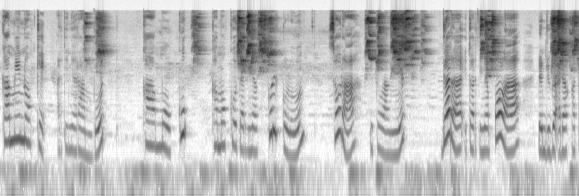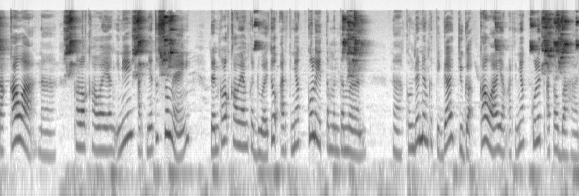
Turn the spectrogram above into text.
Kami noke artinya rambut. Kamoku, kamoku artinya kurikulum Sora itu langit, Gara itu artinya pola dan juga ada kata kawa. Nah, kalau kawa yang ini artinya tuh sungai dan kalau kawa yang kedua itu artinya kulit, teman-teman. Nah, kemudian yang ketiga juga kawa yang artinya kulit atau bahan.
